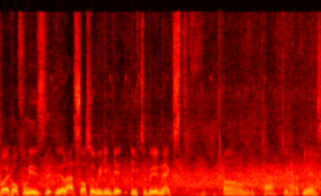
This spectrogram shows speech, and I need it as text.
But hopefully, it's the last thought so we can get into the next um, path to happiness.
